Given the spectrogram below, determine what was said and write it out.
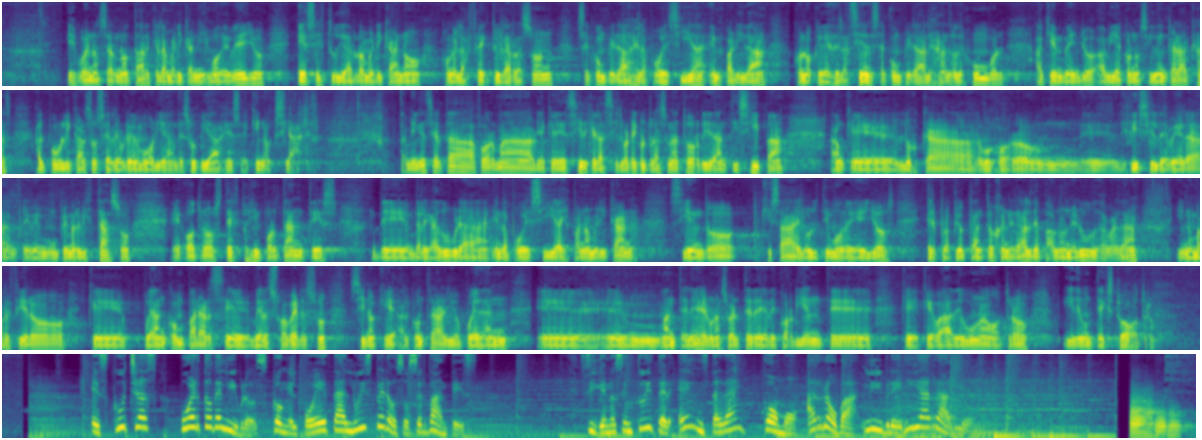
Es bueno hacer notar que el americanismo de Bello es estudiar lo americano con el afecto y la razón, se cumplirá desde la poesía en paridad con lo que desde la ciencia cumplirá Alejandro de Humboldt, a quien Bello había conocido en Caracas al publicar su célebre memoria de sus viajes equinocciales. También en cierta forma habría que decir que la silvaricultura sonatórrida anticipa, aunque luzca a lo mejor eh, difícil de ver a un primer vistazo, eh, otros textos importantes de envergadura en la poesía hispanoamericana, siendo quizá el último de ellos el propio canto general de Pablo Neruda, ¿verdad? Y no me refiero que puedan compararse verso a verso, sino que al contrario puedan eh, em, mantener una suerte de, corriente que, que va de uno a otro y de un texto a otro. Escuchas Puerto de Libros con el poeta Luis Peroso Cervantes. Síguenos en Twitter e Instagram como arroba Librería Radio.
